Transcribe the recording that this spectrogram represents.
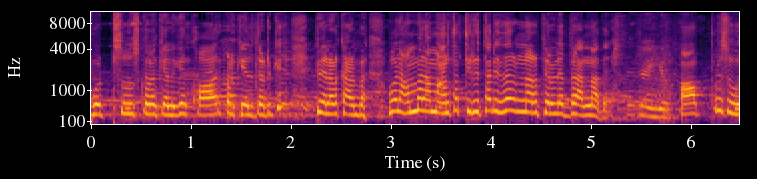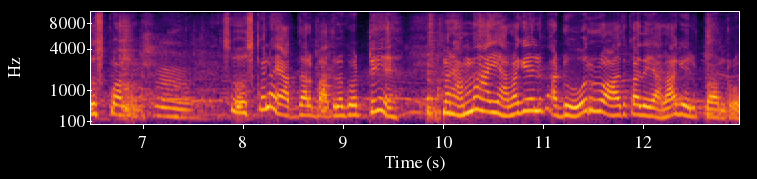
బొట్టు చూసుకొని వెళ్ళి కారు కడికి వెళ్తాడికి పిల్లలు కనబ వాళ్ళ అమ్మలు అమ్మ అంతా తిరుగుతారు ఇద్దరు ఉన్నారు పిల్లలు ఇద్దరు అన్నది. అప్పుడు చూసుకోను చూసుకొని ఆ అద్దాలు బద్దలు కొట్టి మరి అమ్మ అవి ఎలాగ వెళ్ళి ఆ డోర్ రాదు కదా ఎలాగ వెళ్ళిపోండ్రు.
